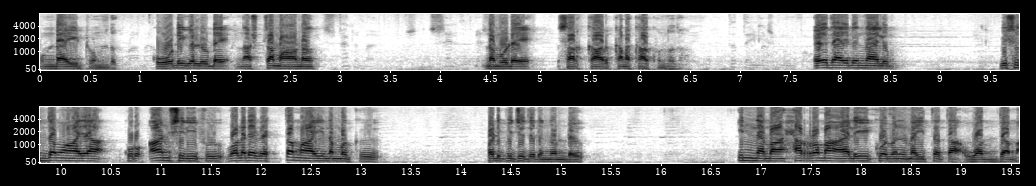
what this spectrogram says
ഉണ്ടായിട്ടുണ്ട്. കോടികളുടെ നഷ്ടമാണ് നമ്മുടെ സർക്കാർ കണക്കാക്കുന്നത്. ഏതായിരുന്നാലും വിശുദ്ധമായ ഖുർആൻ ഷെരീഫ് വളരെ വ്യക്തമായി നമുക്ക് പഠിപ്പിച്ചു തരുന്നുണ്ട്. ഇന്നമ ഹറമ അലൈക്കുമൽ മൈത്തത വദ്ദമ.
